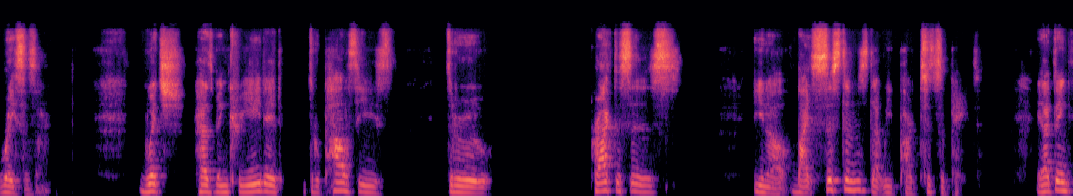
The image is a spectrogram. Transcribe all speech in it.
racism which has been created through policies, through practices, you know, by systems that we participate. And I think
